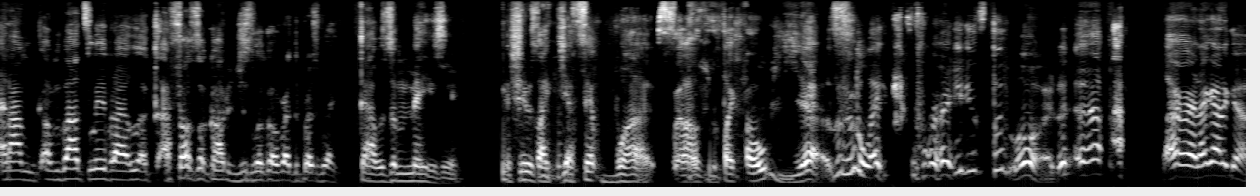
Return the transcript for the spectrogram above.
and I'm I'm about to leave, and I looked. I felt so cocky to just look over at the person, and be like, "That was amazing." And she was like, "Yes, it was." And I was like, "Oh yes!" like praise the Lord. all right, I gotta go.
